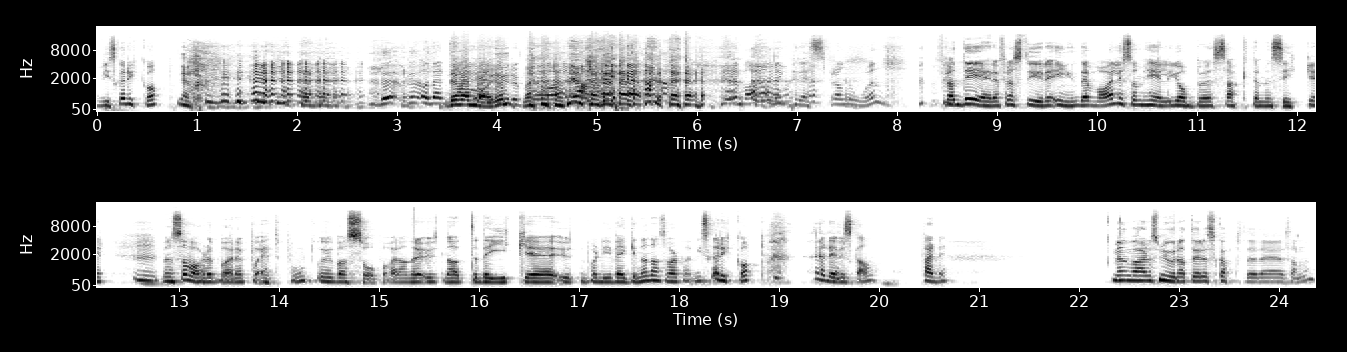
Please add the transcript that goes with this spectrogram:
vi skal rykke opp. Ja. Det, og det, er Det var Marion. Ja. Det var aldri press fra noen. Fra dere, fra styret, ingen. Det var liksom hele jobbe sakte, men sikkert. Men så var det bare på ett punkt hvor vi bare så på hverandre uten at det gikk eh, utenfor de veggene. Da. Så var det bare Vi skal rykke opp. Det er det vi skal. Ferdig. Men hva er det som gjorde at dere skapte det sammen?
